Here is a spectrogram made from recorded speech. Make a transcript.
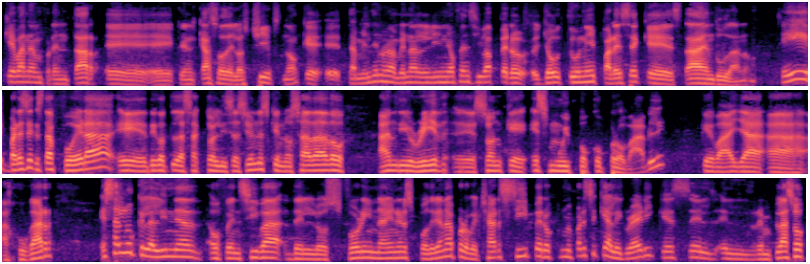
qué van a enfrentar eh, eh, en el caso de los Chiefs, ¿no? Que eh, también tienen una buena línea ofensiva, pero Joe Tooney parece que está en duda, ¿no? Sí, parece que está fuera. Eh, digo, las actualizaciones que nos ha dado Andy Reid eh, son que es muy poco probable que vaya a, a, jugar. Es algo que la línea ofensiva de los 49ers podrían aprovechar, sí, pero me parece que Allegretti, que es el, el reemplazo,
